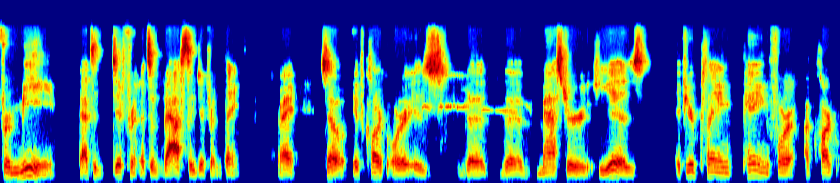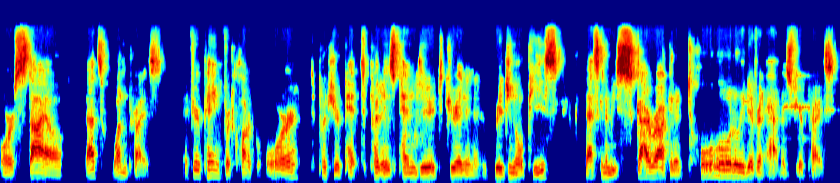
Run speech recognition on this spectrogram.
for me that's a different that's a vastly different thing right so if clark orr is the the master he is if you're playing paying for a clark orr style that's one price if you're paying for clark orr to put your to put his pen to, to create an original piece that's going to be skyrocket a totally different atmosphere price.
